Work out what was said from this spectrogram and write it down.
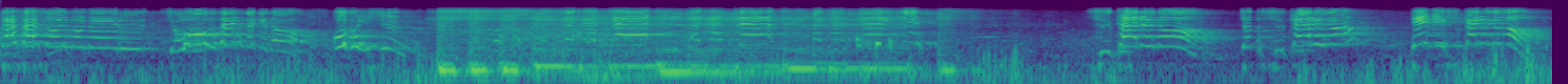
また誘いのメール超うざいんだけど小栗旬。言いたかった言いたかった言いたかったスカルのちょっとスカルのデビースカルの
